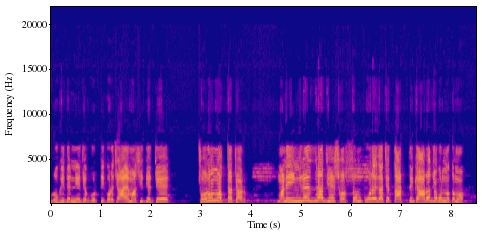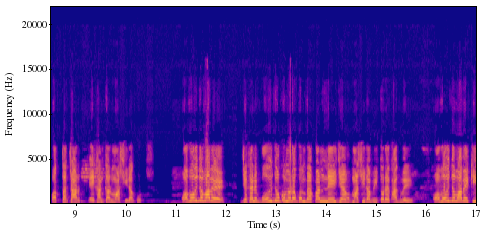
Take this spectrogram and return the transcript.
রুগীদের নিয়ে যে ভর্তি করেছে আয়ামাসিদের যে চরম অত্যাচার। মানে ইংরেজরা যে শাসন করে গেছে, তার থেকে আরও জঘন্যতম অত্যাচার এখানকার মাসিরা করছে। অবৈধভাবে যেখানে বৈধ কোনো রকম ব্যাপার নেই যে মাসিরা ভিতরে থাকবে, অবৈধভাবে কি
